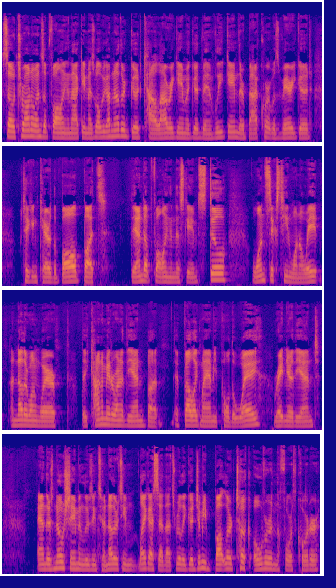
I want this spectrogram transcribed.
So Toronto ends up falling in that game as well. We got another good Kyle Lowry game, a good VanVleet game. Their backcourt was very good, taking care of the ball, but they end up falling in this game. Still 116 108. Another one where they kind of made a run at the end, but it felt like Miami pulled away right near the end. And there's no shame in losing to another team, like I said, that's really good. Jimmy Butler took over in the fourth quarter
